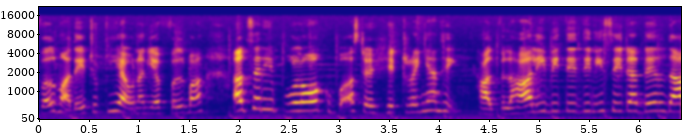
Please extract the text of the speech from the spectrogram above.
ਫਿਲਮਾਂ ਦੇ ਚੁੱਕੀ ਹੈ। ਉਹਨਾਂ ਦੀਆਂ ਫਿਲਮਾਂ ਅਕਸਰ ਹੀ ਬਲੌਕਬਸਟਰ ਹਿੱਟ ਰਹੀਆਂ ਸੀ ਹਾਲ ਫਿਲਹਾਲ ਹੀ ਬੀਤੇ ਦਿਨੀ ਸੇਟਾ ਦਿਲ ਦਾ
